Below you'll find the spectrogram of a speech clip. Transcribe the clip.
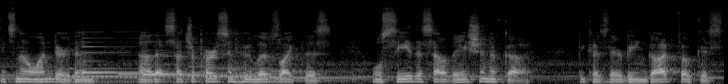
It's no wonder then uh, that such a person who lives like this will see the salvation of God because they're being God focused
